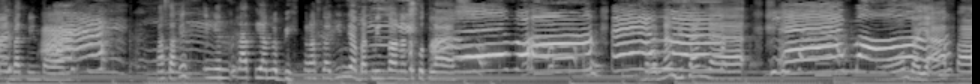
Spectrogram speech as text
Main badminton? Mas Sakif ingin latihan lebih keras lagi nggak badminton nanti ikut les? Berenang bisa nggak? Oh, gaya apa?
